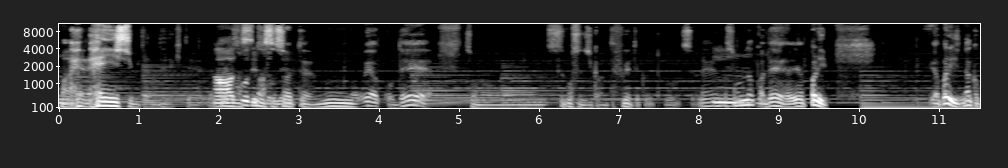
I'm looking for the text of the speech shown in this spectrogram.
ん。まあ、変変異種みたいなの出てきて、あーやっぱりますますそそううやって、うん、親子で、その、過ごす時間って増えてくるところですよね。うん。その中で、やっぱり、やっぱりなんか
